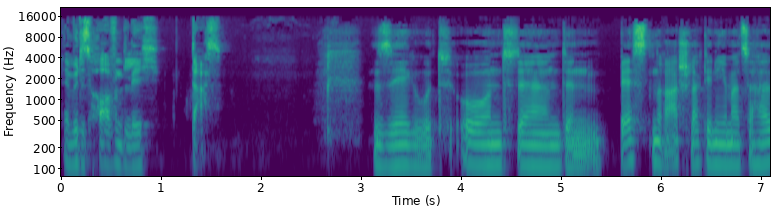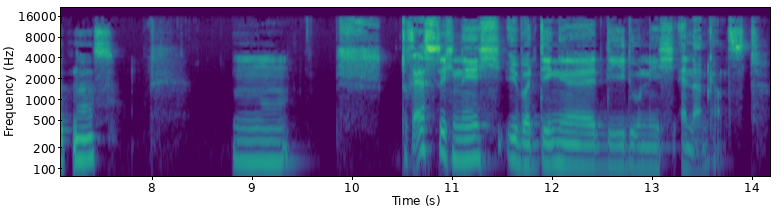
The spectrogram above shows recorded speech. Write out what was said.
dann wird es hoffentlich das. Sehr gut. Und äh, den besten Ratschlag, den du jemals erhalten hast? Mm, stress dich nicht über Dinge, die du nicht ändern kannst.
